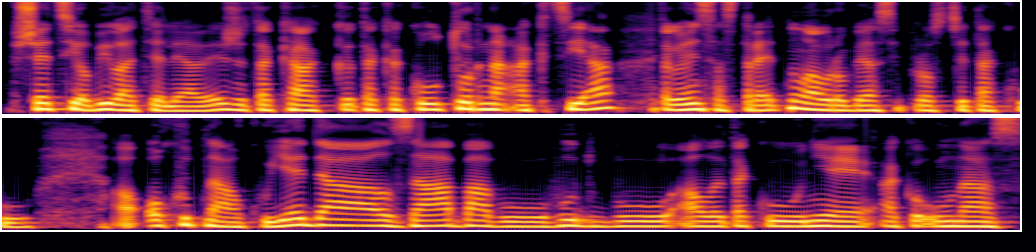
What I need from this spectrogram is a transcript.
všetci obyvateľia, vieš, že taká, taká kultúrna akcia, tak oni sa stretnú a urobia si proste takú ochutnávku jedál, zábavu, hudbu, ale takú nie ako u nás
